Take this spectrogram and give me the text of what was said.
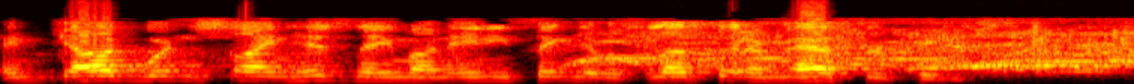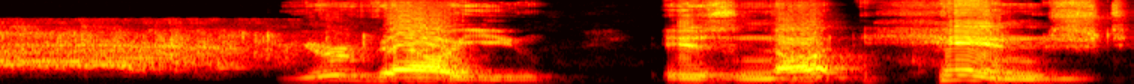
and God wouldn't sign his name on anything that was less than a masterpiece. Your value is not hinged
